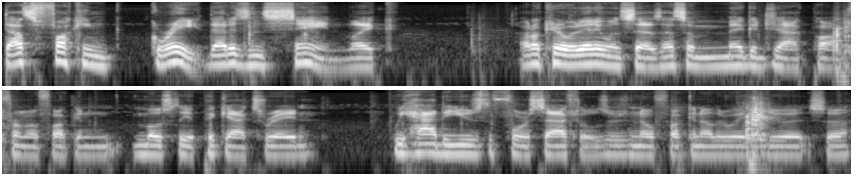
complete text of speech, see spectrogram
That's fucking great. That is insane. Like, I don't care what anyone says. That's a mega jackpot from a fucking, mostly a pickaxe raid. We had to use the four satchels. There's no fucking other way to do it, so.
